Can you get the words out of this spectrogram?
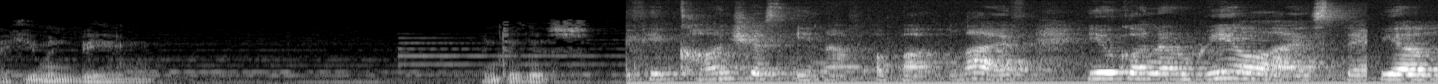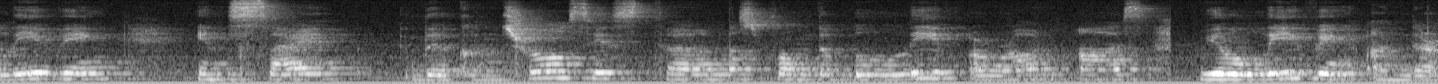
a human being into this. If you're conscious enough about life, you're gonna realize that we are living inside the control systems from the belief around us we're living under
